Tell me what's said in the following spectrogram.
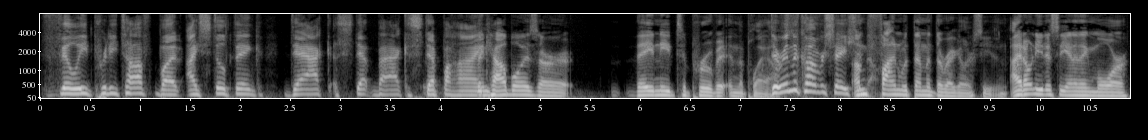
Philly pretty tough, but I still think Dak a step back, a step behind. The. Cowboys are. They need to prove it in the playoffs. They're in the conversation. I'm though. fine with them at the regular season. I don't need to see anything more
